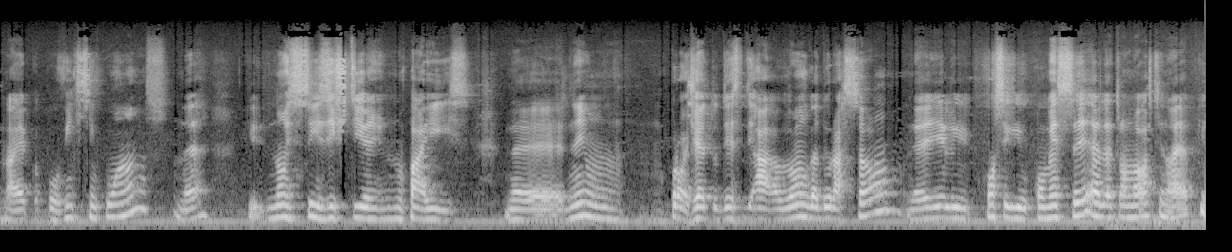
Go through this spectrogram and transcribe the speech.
na época, por 25 anos, né? Não se existia no país né, nenhum projeto desse de a longa duração, né? E ele conseguiu convencer a Eletronorte na época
